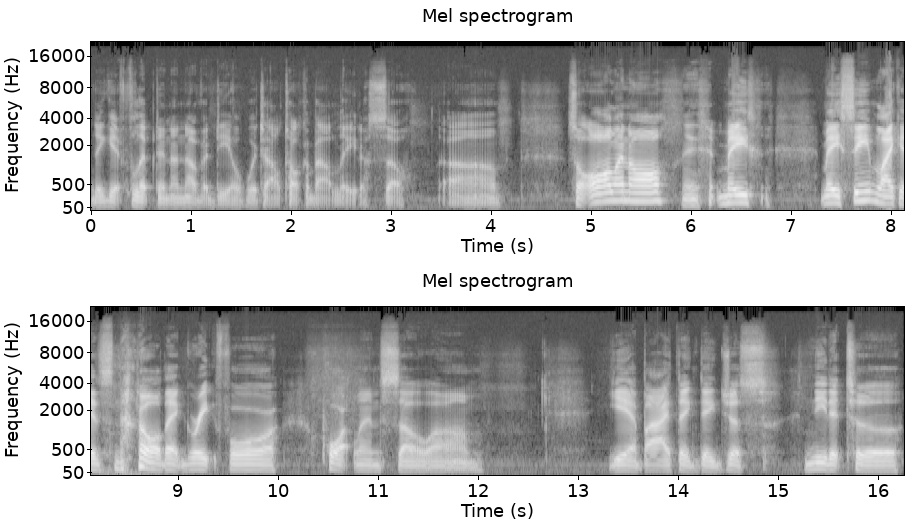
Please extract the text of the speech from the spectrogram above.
they get flipped in another deal, which I'll talk about later. So um, so all in all, it may may seem like it's not all that great for Portland. So um, yeah, but I think they just needed to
